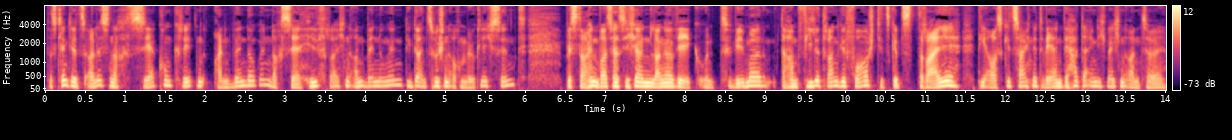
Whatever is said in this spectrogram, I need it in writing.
Das klingt jetzt alles nach sehr konkreten Anwendungen, nach sehr hilfreichen Anwendungen, die da inzwischen auch möglich sind. Bis dahin war es ja sicher ein langer Weg. Und wie immer, da haben viele dran geforscht. Jetzt gibt es drei, die ausgezeichnet werden. Wer hatte eigentlich welchen Anteil?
